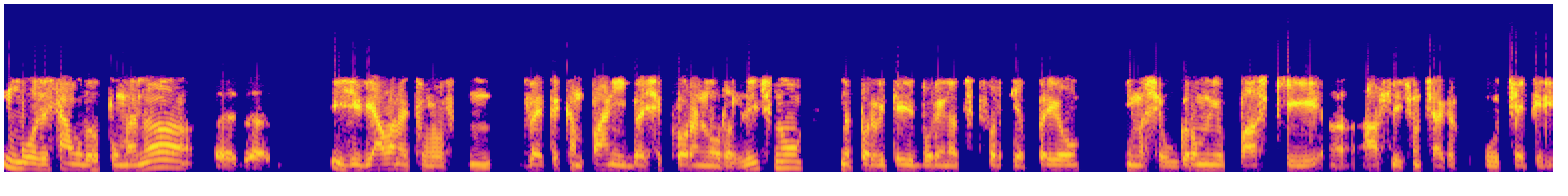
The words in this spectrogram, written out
може само да спомена, е, изживяването в двете кампании беше коренно различно. На първите избори на 4 април имаше огромни опашки. Аз лично чаках около 4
